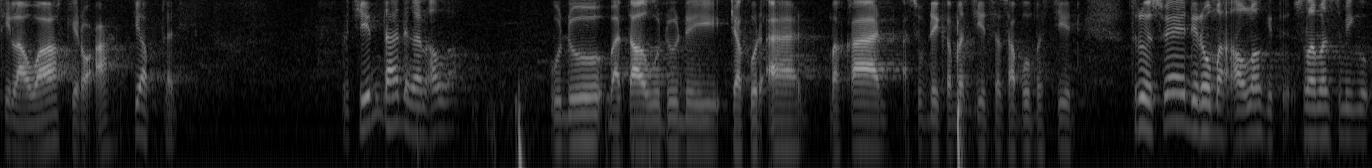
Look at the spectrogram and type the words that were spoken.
tilawah, kiroah, siap tadi. Bercinta dengan Allah wudhu, batal wudhu di Quran, makan, asup di ke masjid, sesapu masjid. Terus we di rumah Allah gitu selama seminggu.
